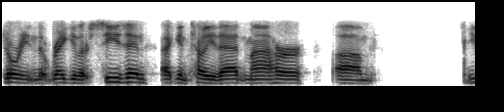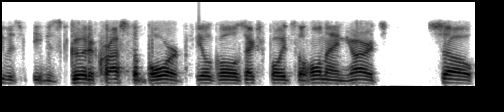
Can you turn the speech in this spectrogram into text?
during the regular season. I can tell you that Maher. Um, he was he was good across the board, field goals, extra points, the whole nine yards. So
